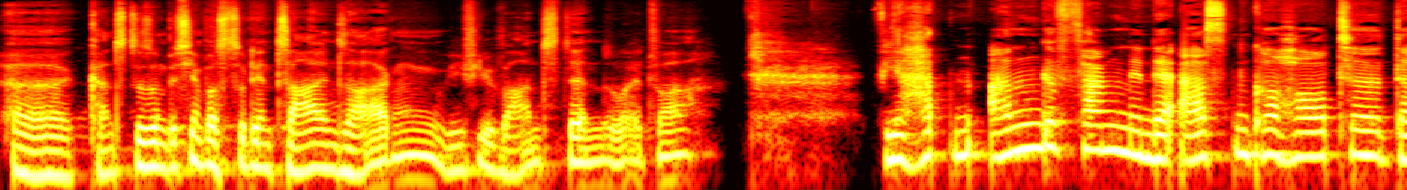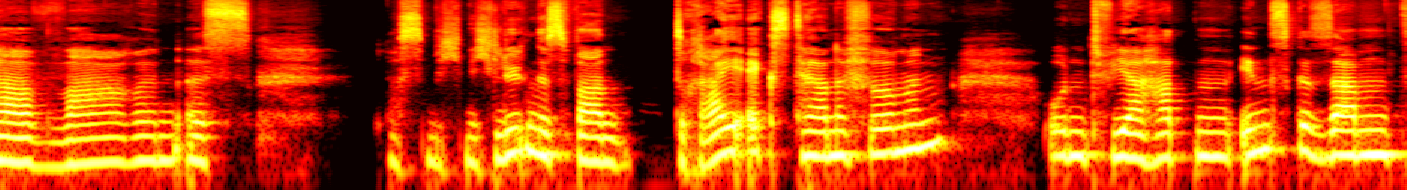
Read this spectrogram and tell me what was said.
Äh, kannst du so ein bisschen was zu den Zahlen sagen? Wie viel waren es denn so etwa? Wir hatten angefangen in der ersten Kohorte, da waren es, lass mich nicht lügen, es waren drei externe Firmen und wir hatten insgesamt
